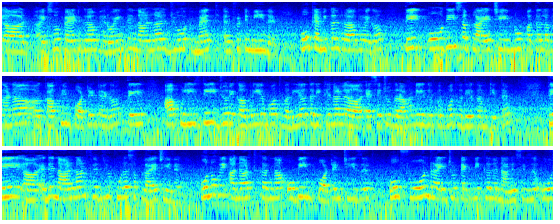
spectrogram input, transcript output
ਅ, 165 ਗ੍ਰਾਮ ਹੈਰੋਇਨ ਤੇ ਨਾਲ ਨਾਲ ਜੋ ਮੈਥ ਐਮਫੀਟਾਮੀਨ ਹੈ ਉਹ ਕੈਮੀਕਲ ਡਰਗ ਹੈਗਾ ਤੇ ਉਹਦੀ ਸਪਲਾਈ ਚੇਨ ਨੂੰ ਪਤਾ ਲਗਾਉਣਾ ਕਾਫੀ ਇੰਪੋਰਟੈਂਟ ਹੈਗਾ ਤੇ ਆ ਪੁਲਿਸ ਦੀ ਜੋ ਰਿਕਵਰੀ ਹੈ ਬਹੁਤ ਵਧੀਆ ਤਰੀਕੇ ਨਾਲ ਐਸਐਚਓ ਦਰਾਹਾ ਨੇ ਇਹਦੇ ਉੱਪਰ ਬਹੁਤ ਵਧੀਆ ਕੰਮ ਕੀਤਾ ਹੈ। ਤੇ ਇਹਦੇ ਨਾਲ ਨਾਲ ਫਿਰ ਜੋ ਪੂਰਾ ਸਪਲਾਈ ਚੇਨ ਹੈ, ਉਹਨੂੰ ਵੀ ਅਨਰਥ ਕਰਨਾ ਉਹ ਵੀ ਇੰਪੋਰਟੈਂਟ ਚੀਜ਼ ਹੈ। ਉਹ ਫੋਨ ਰਾਈ ਜੋ ਟੈਕਨੀਕਲ ਐਨਾਲਿਸਿਸ ਹੈ, ਉਹ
